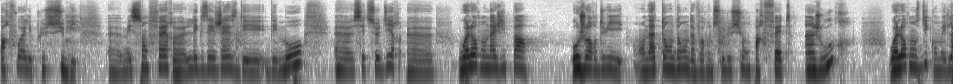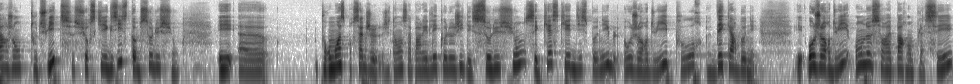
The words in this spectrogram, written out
parfois, elle est plus subie. mais sans faire l'exégèse des, des mots, c'est de se dire, ou alors on n'agit pas aujourd'hui en attendant d'avoir une solution parfaite un jour, ou alors on se dit qu'on met de l'argent tout de suite sur ce qui existe comme solution. Et euh, pour moi, c'est pour ça que j'ai tendance à parler de l'écologie des solutions, c'est qu'est-ce qui est disponible aujourd'hui pour décarboner. Et aujourd'hui, on ne saurait pas remplacer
